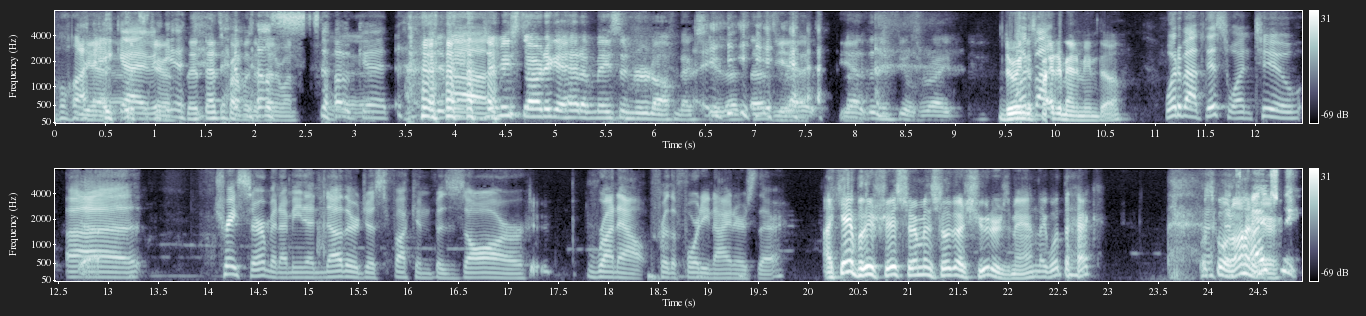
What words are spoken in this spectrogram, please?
like, yeah, I that's true. mean, That- that's that probably the better one. So Yeah. good. Jimmy, Uh, Jimmy starting ahead of Mason Rudolph next year. That, that's Yeah. right. Yeah. That, that feels right. Doing what the about- Spider-Man meme though. What about this one too? Uh Trey Sermon. I mean, another just fucking bizarre run out for the 49ers there. I can't believe Trey Sermon still got shooters, man. Like, what the heck? What's going on I here? actually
